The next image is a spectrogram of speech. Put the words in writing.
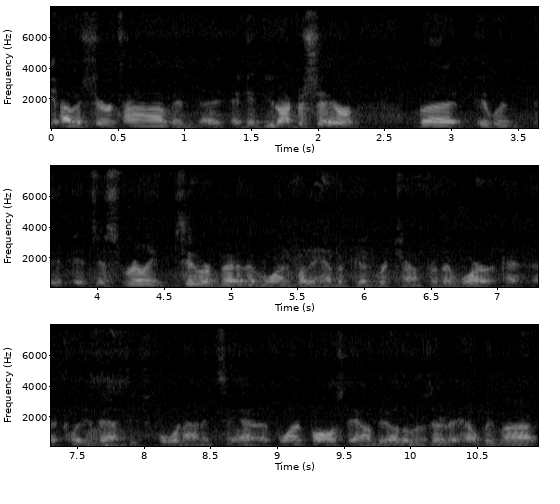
yep. Have a share time, and uh, again, you don't have to share, but it would it, it just really two are better than one, for they have a good return for their work. Ecclesiastes four, nine, and ten. If one falls down, the other one's there to help him up.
